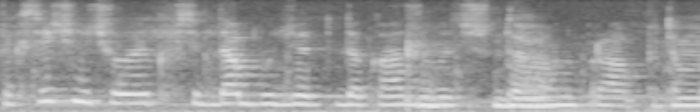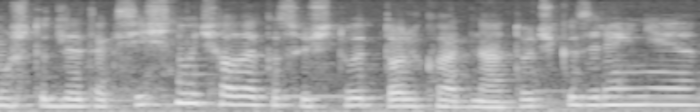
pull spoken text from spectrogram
Токсичный человек всегда будет доказывать, что Да. он прав. потому что для токсичного человека существует только одна точка зрения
